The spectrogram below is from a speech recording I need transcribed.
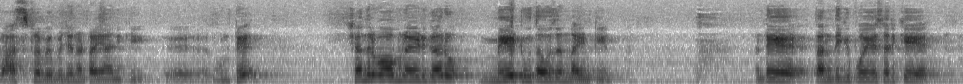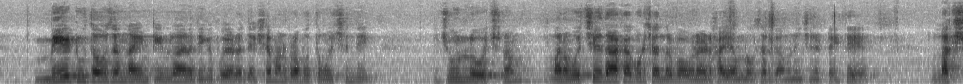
రాష్ట్ర విభజన టయానికి ఉంటే చంద్రబాబు నాయుడు గారు మే టూ థౌజండ్ నైన్టీన్. అంటే తను దిగిపోయేసరికి మే టూ థౌజండ్ నైన్టీన్లో ఆయన దిగిపోయాడు అధ్యక్ష. మన ప్రభుత్వం వచ్చింది జూన్లో వచ్చినాం. మనం వచ్చేదాకా కూడా చంద్రబాబు నాయుడు హయాంలో ఒకసారి గమనించినట్టయితే లక్ష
